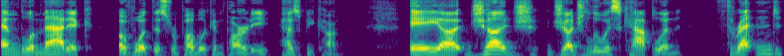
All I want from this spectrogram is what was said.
emblematic of what this Republican Party has become. A uh, judge, Judge Lewis Kaplan, threatened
